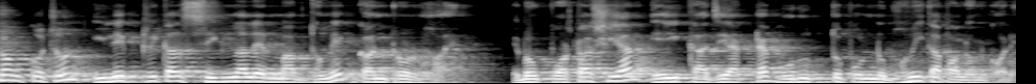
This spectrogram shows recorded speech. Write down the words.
সংকোচন ইলেকট্রিক্যাল সিগন্যালের মাধ্যমে কন্ট্রোল হয়। এবং পটাশিয়াম এই কাজে একটা গুরুত্বপূর্ণ ভূমিকা পালন করে।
